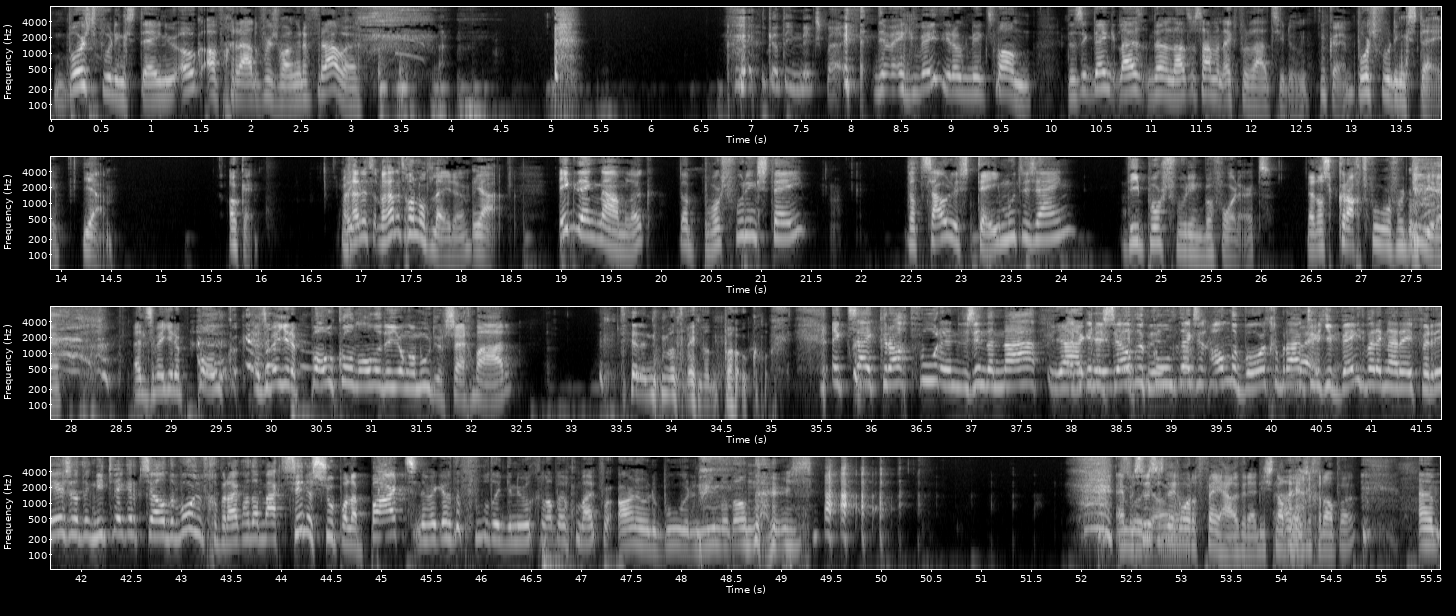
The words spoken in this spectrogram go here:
Borstvoedingsthee nu ook afgeraden voor zwangere vrouwen. Ik had hier niks bij. Ik weet hier ook niks van. Dus ik denk, luister, dan laten we samen een exploratie doen. Oké. Borstvoedingsthee. Ja. Oké. We, gaan het, we gaan het gewoon ontleden. Ja. Ik denk namelijk dat borstvoedingsthee... Dat zou dus thee moeten zijn die borstvoeding bevordert. Net als krachtvoer voor dieren. het, is een beetje de het is een beetje de pokon onder de jonge moeders, zeg maar. Niemand weet wat pokel. Ik zei krachtvoer en in de zin daarna Ja, heb ik in dezelfde nee, nee, context een ander woord gebruikt, zodat je weet waar ik naar refereer, zodat ik niet twee keer hetzelfde woord hoef gebruiken, want dat maakt zinnen soepeler, Bart. Nee, maar ik heb het gevoel dat je nu een grap hebt gemaakt voor Arno de Boer en niemand anders. En mijn zus is Arno. tegenwoordig veehouder, die snapt Oh, ja. deze grappen. Ehm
